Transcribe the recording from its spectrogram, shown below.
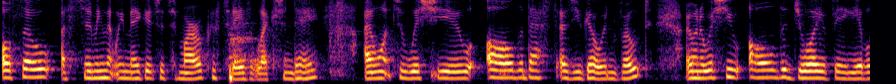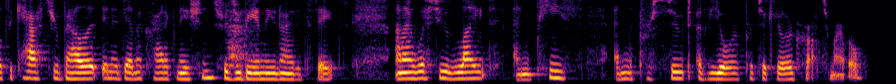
Also, assuming that we make it to tomorrow because today's election day, I want to wish you all the best as you go and vote. I want to wish you all the joy of being able to cast your ballot in a democratic nation, should you be in the United States. And I wish you light and peace and the pursuit of your particular crotch marble.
